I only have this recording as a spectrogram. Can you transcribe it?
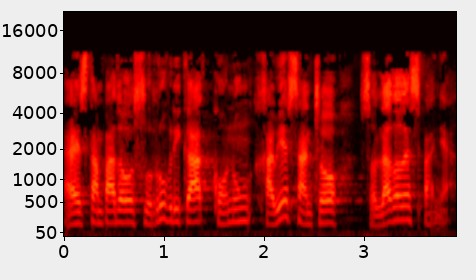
ha estampado su rúbrica con un Javier Sancho, soldado de España.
